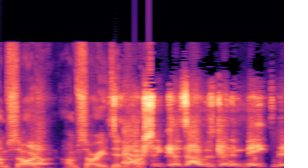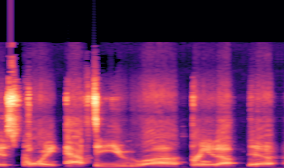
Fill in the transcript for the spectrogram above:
I'm sorry. Yep. I'm sorry. It did not. Actually, because I was going to make this point after you uh, bring it up. Yeah.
